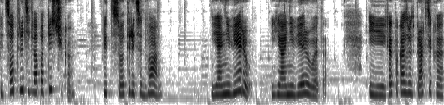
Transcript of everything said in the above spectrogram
532 подписчика. 532. Я не верю, я не верю в это. И как показывает практика,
